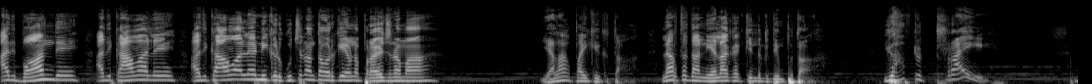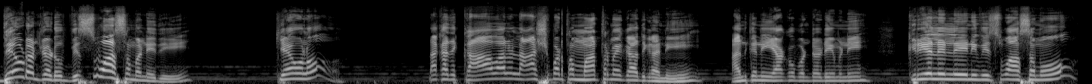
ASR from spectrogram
అది బాగుంది అది కావాలి అది కావాలి అని ఇక్కడ కూర్చున్నంత వరకు ఏమైనా ప్రయోజనమా? ఎలా పైకి ఎక్కుతా లేకపోతే దాన్ని ఎలాగ కిందకు దింపుతా? యు హ్యావ్ టు ట్రై దేవుడు అంటాడు విశ్వాసం అనేది కేవలం నాకు అది కావాలని ఆశపడతాం మాత్రమే కాదు కానీ అందుకని యాకోబు ఏమని? క్రియలు లేని విశ్వాసము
